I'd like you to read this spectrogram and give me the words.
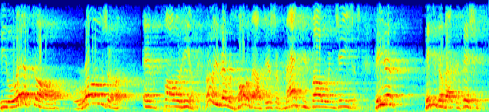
He left all, rose up, and followed him. I don't know if you've ever thought about this of Matthew following Jesus. Peter, he could go back to fishing.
